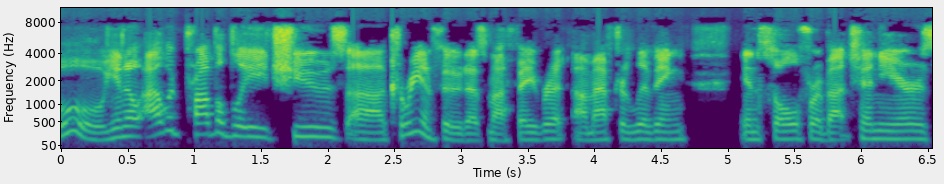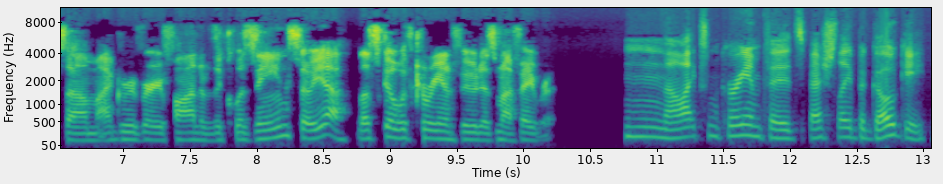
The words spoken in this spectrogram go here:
Oh, you know, I would probably choose uh, Korean food as my favorite. Um, after living in Seoul for about 10 years, um, I grew very fond of the cuisine. So, yeah, let's go with Korean food as my favorite. Mm, I like some Korean food, especially bulgogi,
